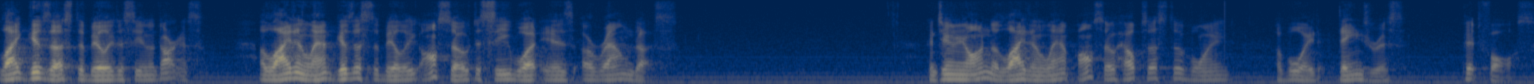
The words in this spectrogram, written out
Light gives us the ability to see in the darkness. A light and lamp gives us the ability also to see what is around us. Continuing on, the light and lamp also helps us to avoid, avoid dangerous pitfalls.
